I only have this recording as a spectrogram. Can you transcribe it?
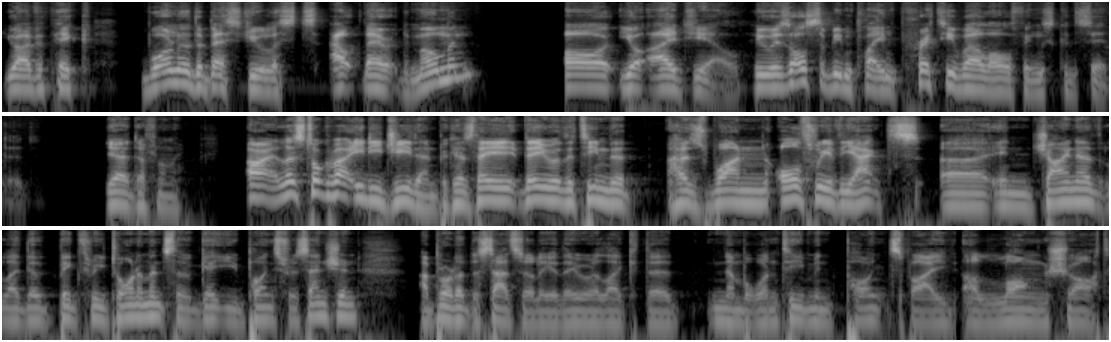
you either pick one of the best duelists out there at the moment, or your IGL, who has also been playing pretty well, all things considered. Yeah, definitely. All right, let's talk about EDG then, because they they were the team that has won all three of the acts uh, in China, like the big three tournaments that get you points for ascension. I brought up the stats earlier; they were like the number one team in points by a long shot.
